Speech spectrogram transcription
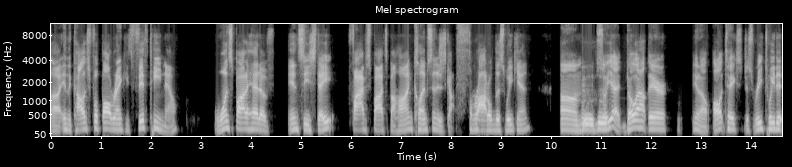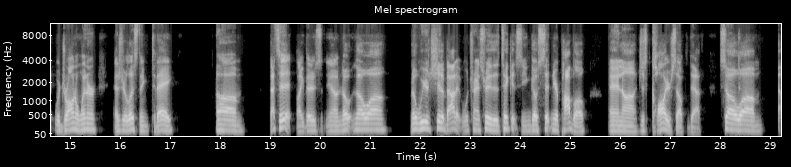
uh, in the college football rankings 15 now, one spot ahead of NC State, five spots behind. Clemson just got throttled this weekend. Um, mm-hmm. So, yeah, go out there. You know, all it takes, just retweet it. We're drawing a winner as you're listening today. Um, that's it. Like, there's, you know, no, no, uh, no weird shit about it. We'll transfer you the tickets so you can go sit near Pablo and uh, just claw yourself to death. So, um, uh,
